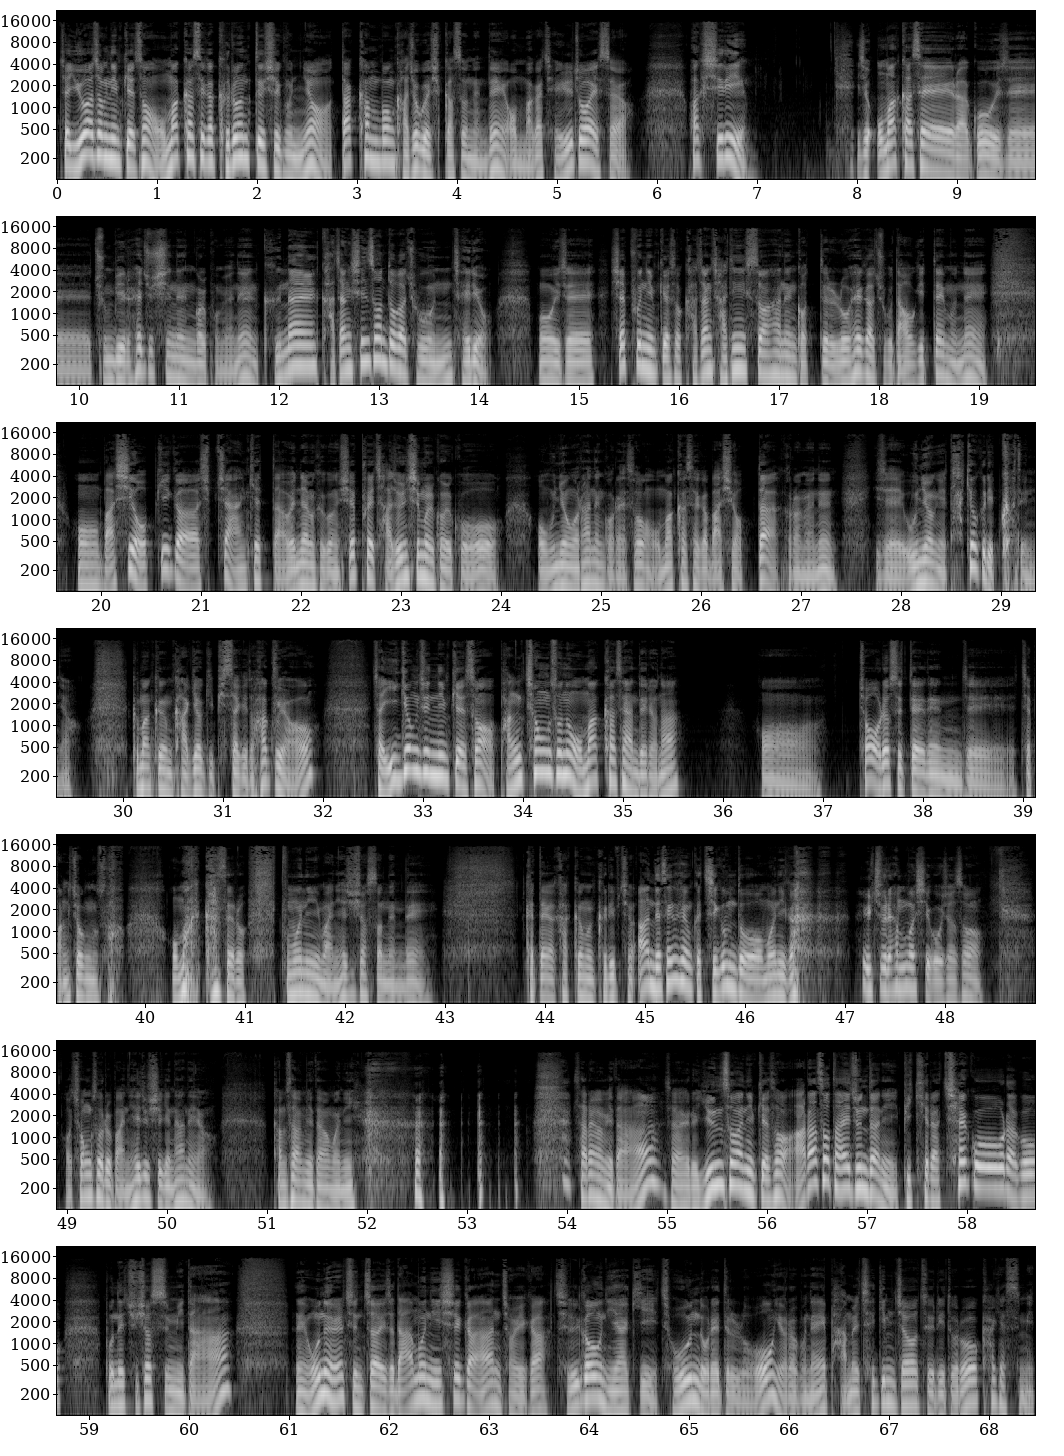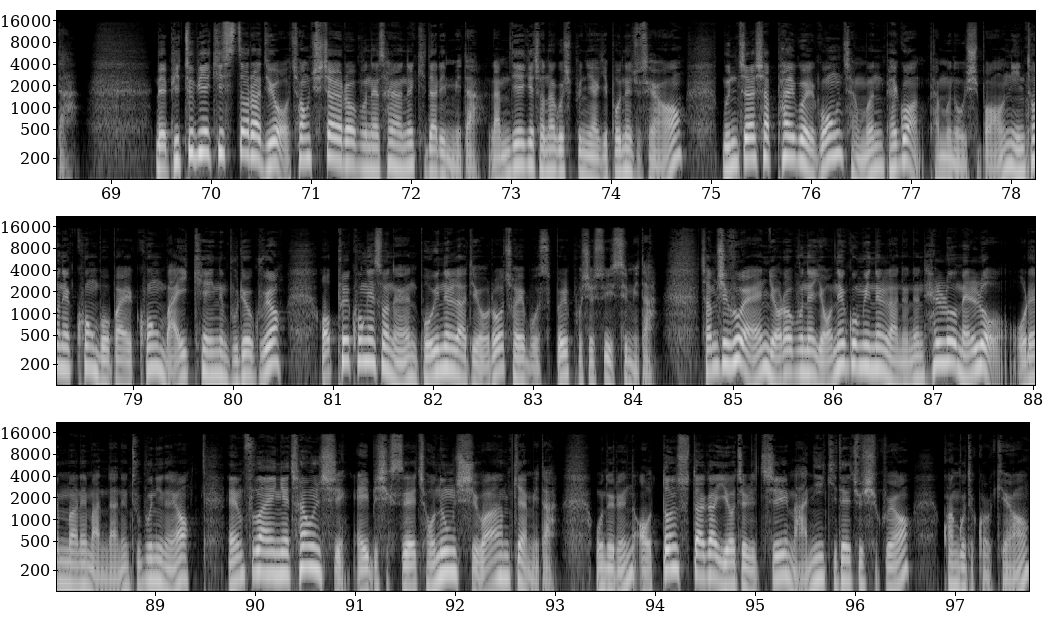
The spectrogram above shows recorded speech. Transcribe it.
자, 유화정님께서 오마카세가 그런 뜻이군요. 딱 한 번 가족 외식 갔었는데 엄마가 제일 좋아했어요. 확실히 이제 오마카세라고 이제 준비를 해주시는 걸 보면은 그날 가장 신선도가 좋은 재료, 뭐 이제 셰프님께서 가장 자신있어 하는 것들로 해가지고 나오기 때문에 어, 맛이 없기가 쉽지 않겠다. 왜냐면 그건 셰프의 자존심을 걸고 어, 운영을 하는 거라서 오마카세가 맛이 없다. 그러면은 이제 운영에 타격을 입거든요. 그만큼 가격이 비싸기도 하고요. 자, 이경진 님께서 방 청소는 오마카세 안 되려나? 어, 저 어렸을 때는 이제 제 방청소 오마카세로 부모님이 많이 해주셨었는데 그때가 가끔은 그립지만 아 근데 생각해보니까 지금도 어머니가 일주일에 한 번씩 오셔서 어, 청소를 많이 해주시긴 하네요. 감사합니다 어머니. 사랑합니다. 자, 그리고 윤서아님께서 알아서 다 해준다니 비키라 최고라고 보내주셨습니다. 네, 오늘 진짜 이제 남은 이 시간 저희가 즐거운 이야기, 좋은 노래들로 여러분의 밤을 책임져 드리도록 하겠습니다. 네, 비투비의 키스 더 라디오 청취자 여러분의 사연을 기다립니다. 람디에게 전하고 싶은 이야기 보내주세요. 문자 샵 #8910 장문 100원, 단문 50원, 인터넷 콩, 모바일 콩, 마이케이는 무료고요. 어플 콩에서는 보이는 라디오로 저의 모습을 보실 수 있습니다. 잠시 후엔 여러분의 연애 고민을 나누는 헬로 멜로 오랜만에 만나는 두 분이네요. 엔플라잉의 차훈 씨, AB6IX의 전웅 씨와 함께합니다. 오늘은 어떤 수다가 이어질지 많이 기대해 주시고요. 광고 듣고 올게요.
